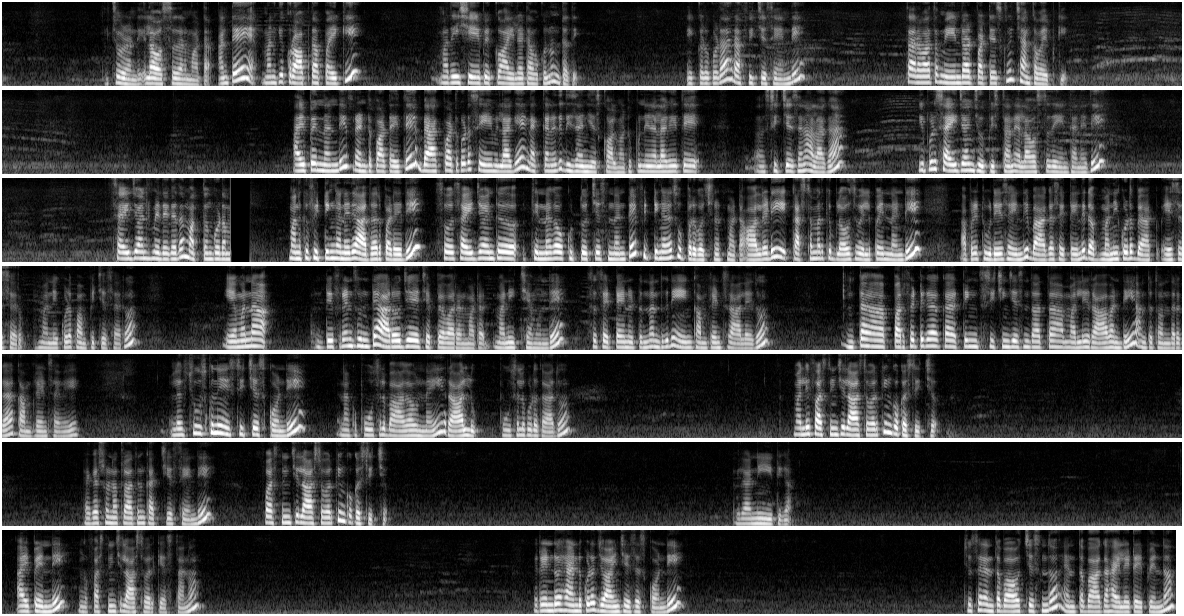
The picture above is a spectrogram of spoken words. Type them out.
చూడండి ఇలా వస్తుంది అనమాట అంటే మనకి క్రాప్ టాప్ పైకి మరి షేప్ ఎక్కువ హైలైట్ అవ్వకుండా ఉంటుంది. ఇక్కడ కూడా రఫ్ ఇచ్చేసేయండి. తర్వాత మెయిన్ డాట్ పట్టేసుకుని చంక వైపుకి. అయిపోయిందండి. ఫ్రంట్ పార్ట్ అయితే బ్యాక్ పార్ట్ కూడా సేమ్ ఇలాగే నెక్ అనేది డిజైన్ చేసుకోవాలన్నమాట ఇప్పుడు నేను ఎలాగైతే స్టిచ్ చేశానో అలాగా. ఇప్పుడు సైజ్ జాయింట్ చూపిస్తాను ఎలా వస్తుంది ఏంటనేది. సైజ్ జాయింట్ మీదే కదా మొత్తం కూడా మనకు ఫిట్టింగ్ అనేది ఆధారపడేది. సో సైజ్ జాయింట్ తిన్నగా కుట్టు వచ్చేసిందంటే ఫిట్టింగ్ అనేది సూపర్గా వచ్చినట్టు ఆల్రెడీ కస్టమర్కి బ్లౌజ్ వెళ్ళిపోయిందండి. అప్పుడే టూ డేస్ అయింది బాగా సెట్ అయింది. డబ్బు మనీ కూడా బ్యాక్ వేసేసారు. మనీ కూడా పంపించేశారు. ఏమన్నా డిఫరెన్స్ ఉంటే ఆ రోజే చెప్పేవారు అనమాట మనీ ఇచ్చే ముందే. సో సెట్ అయినట్టుంది. అందుకని ఏం కంప్లైంట్స్ రాలేదు. ఇంత పర్ఫెక్ట్గా కటింగ్ స్టిచ్చింగ్ చేసిన తర్వాత మళ్ళీ రావండి. అంత తొందరగా కంప్లైంట్స్ అవి. చూసుకుని స్టిచ్ చేసుకోండి. నాకు పూసలు బాగా ఉన్నాయి రాళ్ళు. పూసలు కూడా కాదు. మళ్ళీ ఫస్ట్ నుంచి లాస్ట్ వరకు ఇంకొక స్టిచ్ ఎగస్ట్ ఉన్న క్లాత్ని కట్ చేసేయండి. ఫస్ట్ నుంచి లాస్ట్ వరకు ఇంకొక స్టిచ్ ఇలా నీట్గా. అయిపోయింది. ఇంకా ఫస్ట్ నుంచి లాస్ట్ వరకు వేస్తాను. రెండో హ్యాండ్ కూడా జాయిన్ చేసేసుకోండి. చూసారు ఎంత బాగా వచ్చేసిందో ఎంత బాగా హైలైట్ అయిపోయిందో.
